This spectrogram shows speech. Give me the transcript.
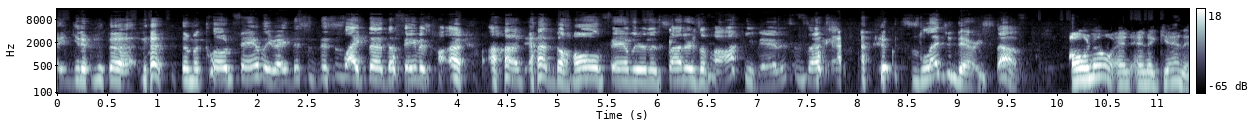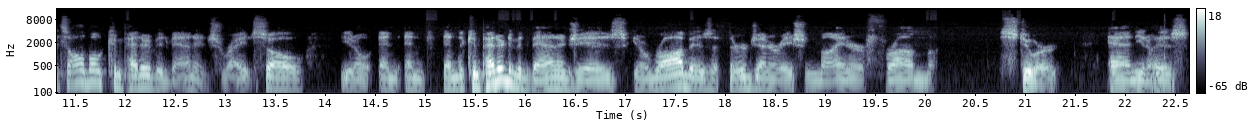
you know, the, the, the McLeod family, right? This is this is like the the famous uh, uh, the whole family or the Sutters of hockey, man. This is this is legendary stuff. Oh no, and and again, it's all about competitive advantage, right? So you know, and and and the competitive advantage is, you know, Rob is a third generation miner from Stewart, and you know his,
